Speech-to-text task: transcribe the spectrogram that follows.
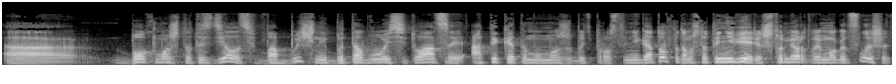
Э, Бог может это сделать в обычной бытовой ситуации, а ты к этому, может быть, просто не готов, потому что ты не веришь, что мертвые могут слышать.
